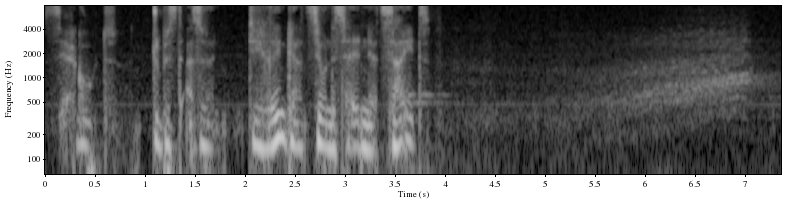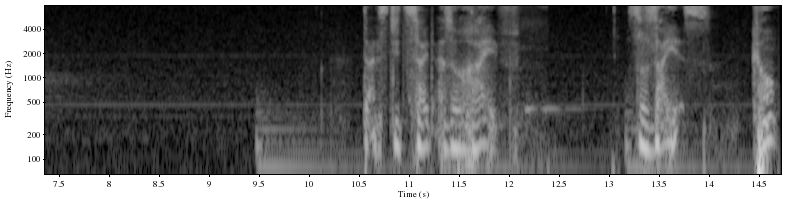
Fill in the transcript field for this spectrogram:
Sehr gut. Du bist also die Reinkarnation des Helden der Zeit. Dann ist die Zeit also reif. So sei es. Komm.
